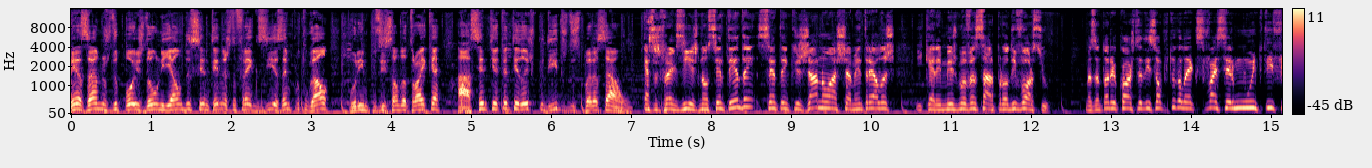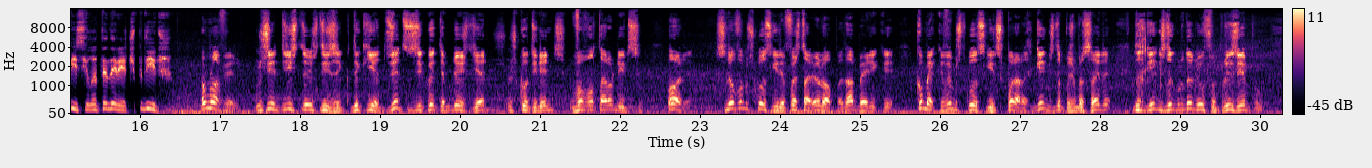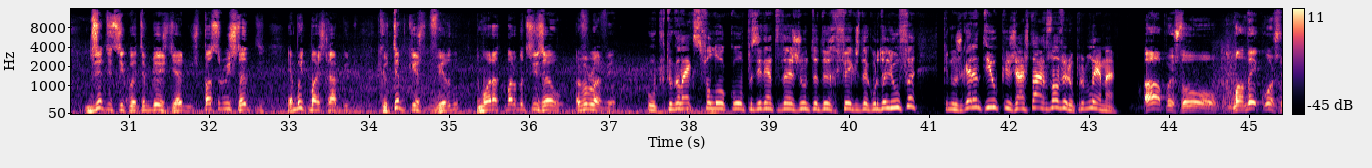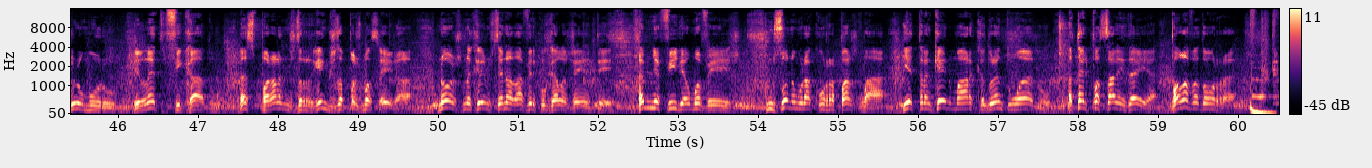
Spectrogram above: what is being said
Dez anos depois da união de centenas de freguesias em Portugal, por imposição da Troika, há 182 pedidos de separação. Essas freguesias não se entendem, sentem que já não há chama entre elas e querem mesmo avançar para o divórcio. Mas António Costa disse ao Portugalex que vai ser muito difícil atender estes pedidos. Vamos lá ver. Os cientistas dizem que daqui a 250 milhões de anos os continentes vão voltar a unir-se. Ora, se não vamos conseguir afastar a Europa da América, como é que vamos conseguir separar reguengos da pasmaceira de reguengos da gordalhufa, por exemplo? 250 milhões de anos passam no instante. É muito mais rápido que o tempo que este governo demora a tomar uma decisão. Mas vamos lá ver. O Portugalex falou com o presidente da Junta de Refegos da Gordalhufa, que nos garantiu que já está a resolver o problema. Ah, pois estou. Mandei construir um muro eletrificado a separar-nos de reguengos da pasmaceira. Nós não queremos ter nada a ver com aquela gente. A minha filha, uma vez, começou a namorar com um rapaz lá e a tranquei numa arca durante um ano, até lhe passar a ideia. Palavra de honra.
